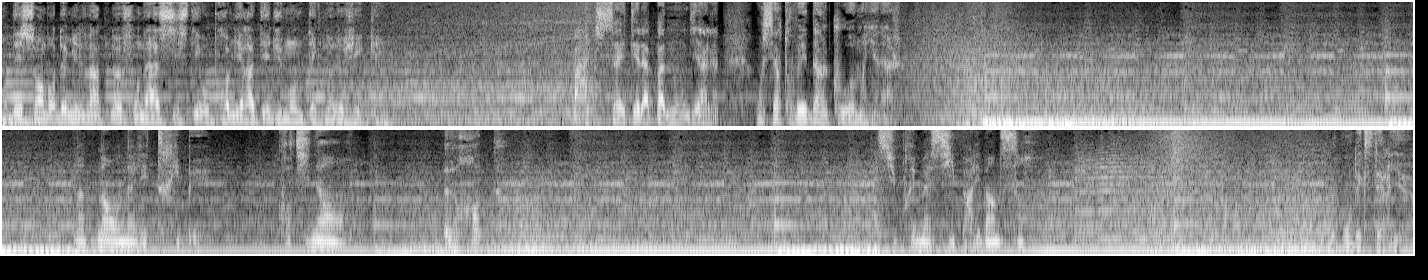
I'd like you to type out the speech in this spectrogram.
En décembre 2029, on a assisté au premier raté du monde technologique. Patch, ça a été la panne mondiale. On s'est retrouvé d'un coup au Moyen Âge. Maintenant, on a les tribus, le continent, Europe. La suprématie par les bains de sang. Le monde extérieur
